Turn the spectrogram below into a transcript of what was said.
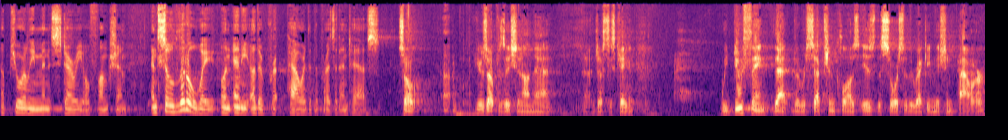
a purely ministerial function and so little weight on any other power that the president has. So uh, here's our position on that, uh, Justice Kagan. We do think that the reception clause is the source of the recognition power.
